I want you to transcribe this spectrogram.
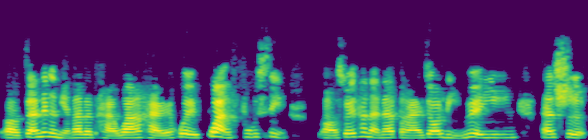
呃在那个年代的台湾还会冠夫姓啊，所以他奶奶本来叫李月英，但是。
